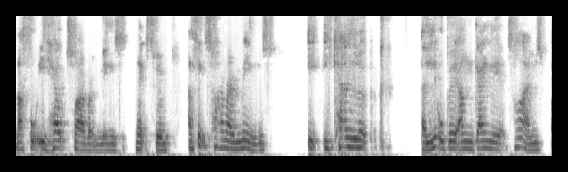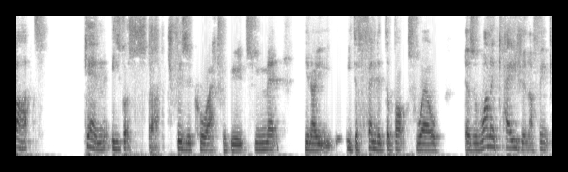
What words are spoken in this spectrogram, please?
And I thought he helped Tyrone Mings next to him. And I think Tyrone Mings, he, he can look a little bit ungainly at times, but again, he's got such physical attributes. He met, you know, he, he defended the box well. There was one occasion, I think,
